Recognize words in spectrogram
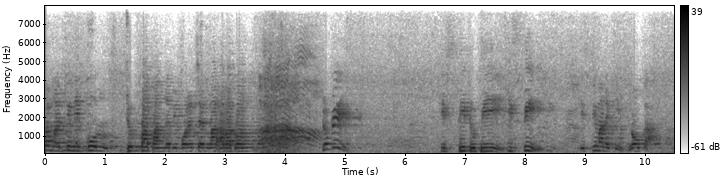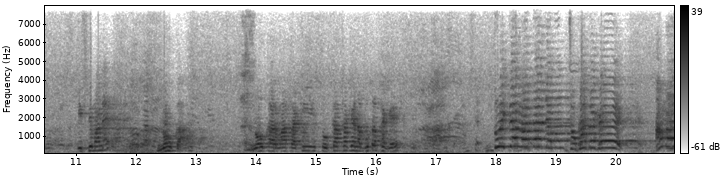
সময় তিনি গুল জুব্বা পাঞ্জাবি পড়েছেন মারহাবাগন টুপি? কিস্তি টুপি, কিস্তি। কিস্তি মানে কি? নৌকা। কিস্তি মানে? নৌকা। নৌকার মাথা কি চোখা থাকে না বুতা থাকে? দুইটা মাথা যেমন চোখা থাকে। আমার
